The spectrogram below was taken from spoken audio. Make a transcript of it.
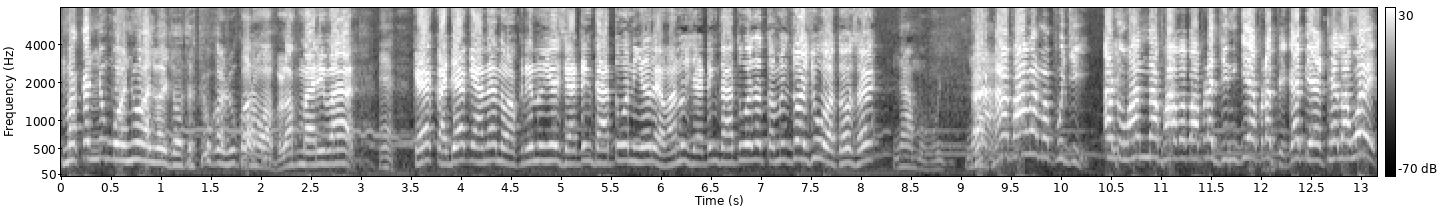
મકાનનું બોનું હાલવા જો શું કરું કરો કહો મારી વાત. હે. કે કદાચ એને નોકરીનું એ સેટિંગ થતું હોય ને રહેવાનું સેટિંગ થતું હોય તો તમે જો શું હતો છે? ના મહુજી ના. ફાવે આ ડોહાન ના ફાવે આપણા જિંદગી આપણા ભેગા બેઠેલા હોય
